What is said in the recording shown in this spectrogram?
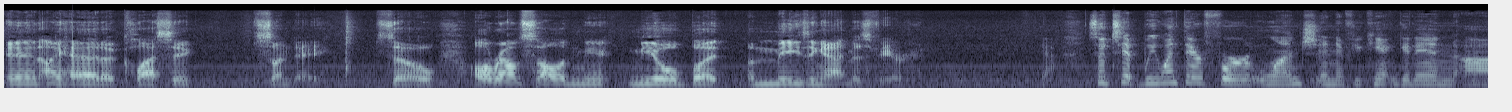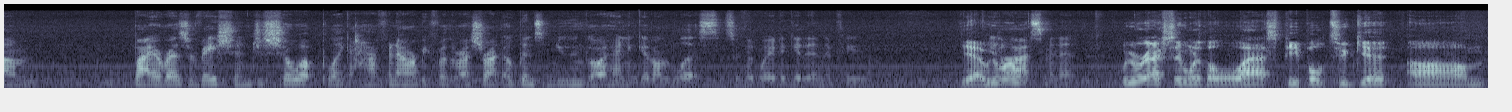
And I had a classic sundae. So all around solid me- meal, but amazing atmosphere. Yeah. So tip, we went there for lunch, and if you can't get in um, by a reservation, just show up like a half an hour before the restaurant opens, and you can go ahead and get on the list. It's a good way to get in if you Yeah, we were last minute. we were actually one of the last people to get um,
